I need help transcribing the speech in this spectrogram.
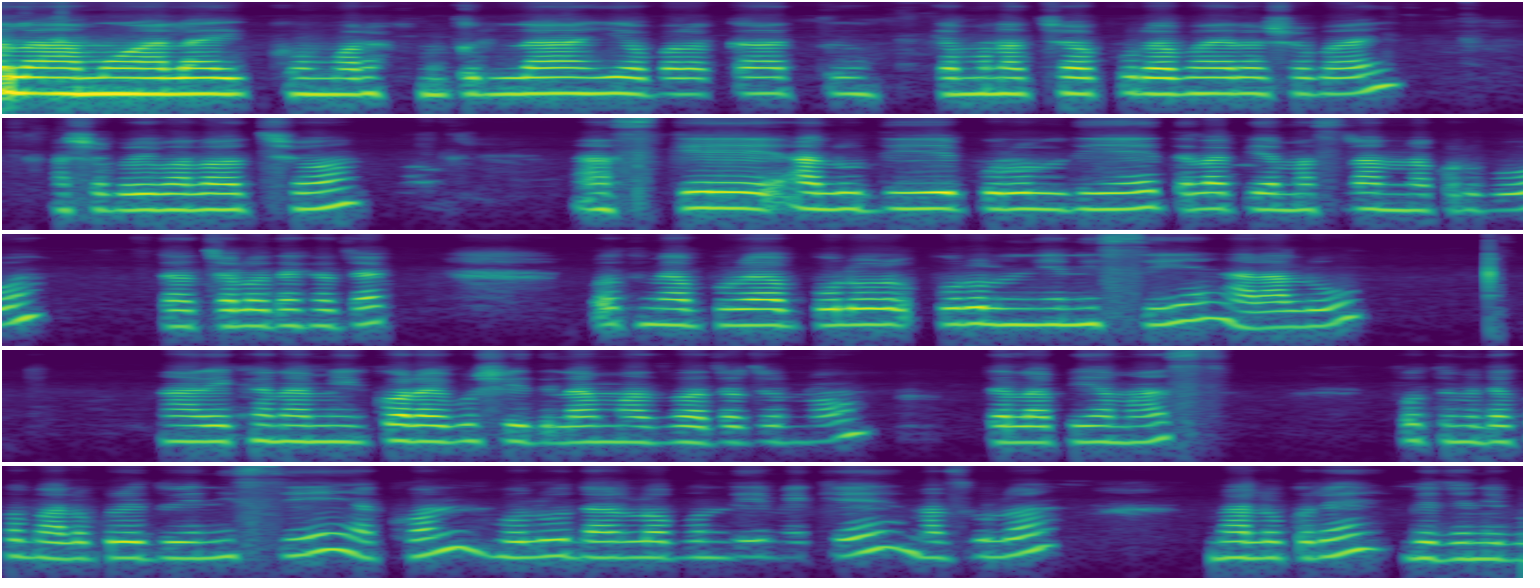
আসসালামু আলাইকুম রহমতুল্লাহি বারাকাতু কেমন আছো পুরা ভাইরা সবাই? আশা করি ভালো আছো। আজকে আলু দিয়ে পুরল দিয়ে তেলাপিয়া মাছ রান্না করব। তা চলো দেখা যাক। প্রথমে পুরা পুরল নিয়ে নিচ্ছি আর আলু। আর এখানে আমি কড়াই বসিয়ে দিলাম মাছ ভাজার জন্য তেলাপিয়া মাছ। প্রথমে দেখো ভালো করে ধুয়ে নিচ্ছি এখন হলুদ আর লবণ দিয়ে মেখে মাছগুলো ভালো করে ভেজে নিব।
